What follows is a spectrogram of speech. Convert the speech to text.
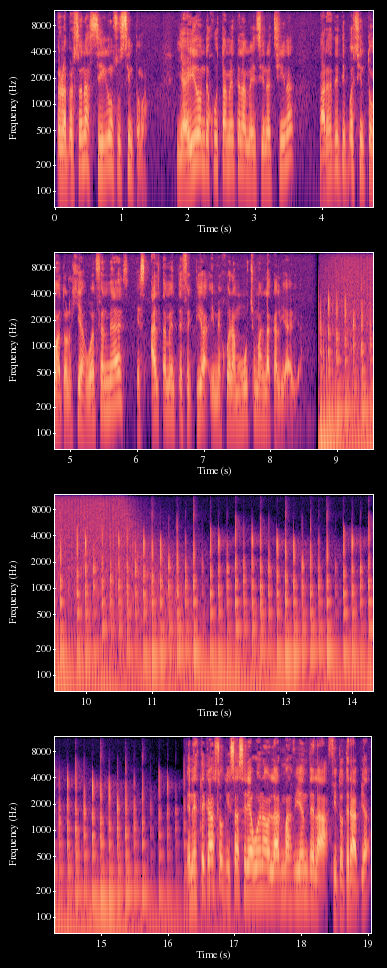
pero la persona sigue con sus síntomas. Y ahí donde justamente la medicina china, para este tipo de sintomatologías o enfermedades, es altamente efectiva y mejora mucho más la calidad de vida. En este caso quizás sería bueno hablar más bien de la fitoterapia.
